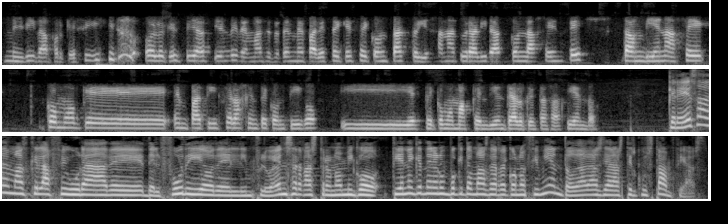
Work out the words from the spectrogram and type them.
mi vida, porque sí, o lo que estoy haciendo y demás. Entonces me parece que ese contacto y esa naturalidad con la gente también hace como que empatice la gente contigo y esté como más pendiente a lo que estás haciendo. ¿Crees además que la figura de, del foodie o del influencer gastronómico tiene que tener un poquito más de reconocimiento, dadas ya las circunstancias?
